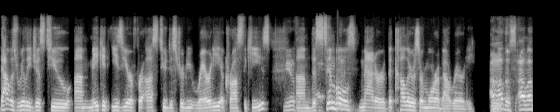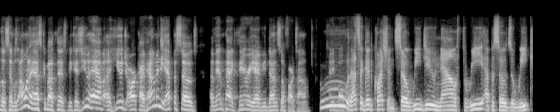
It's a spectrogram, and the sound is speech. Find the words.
That was really just to um, make it easier for us to distribute rarity across the keys. Beautiful. Um, the symbols matter, the colors are more about rarity. I love those. I love those symbols. I want to ask about this because you have a huge archive. How many episodes of Impact Theory have you done so far, Tom? Ooh, that's a good question. So we do now three episodes a week.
